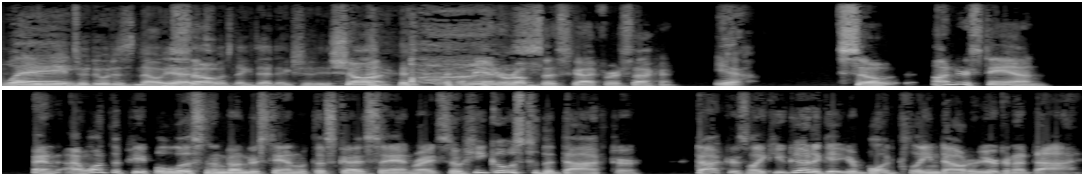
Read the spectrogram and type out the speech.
way. You need to do this now." Yeah, So- this was like that actually. Sean, let me interrupt this guy for a second. Yeah. So understand, and I want the people listening to understand what this guy's saying, right? So he goes to the doctor. Doctor's like, you got to get your blood cleaned out or you're going to die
